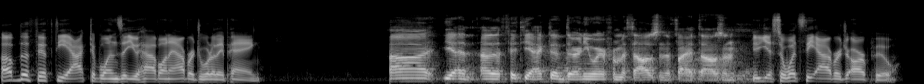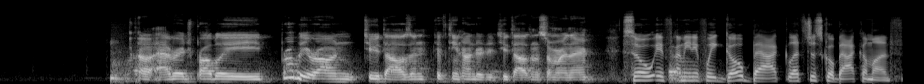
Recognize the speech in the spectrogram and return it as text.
of the 50 active ones that you have on average, what are they paying? Uh, yeah. Uh, the 50 active, they're anywhere from a thousand to five thousand. Yeah, so what's the average ARPU? Uh, average probably probably around 2,000, 1,500 to 2,000 somewhere in there. So if I mean if we go back, let's just go back a month,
